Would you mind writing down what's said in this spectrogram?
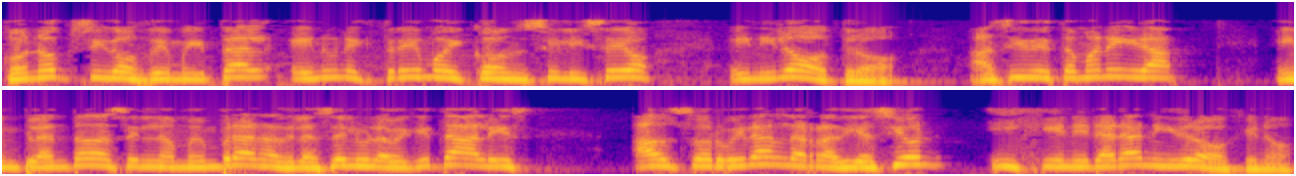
con óxidos de metal en un extremo y con siliceo en el otro. Así de esta manera, implantadas en las membranas de las células vegetales, absorberán la radiación y generarán hidrógeno.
